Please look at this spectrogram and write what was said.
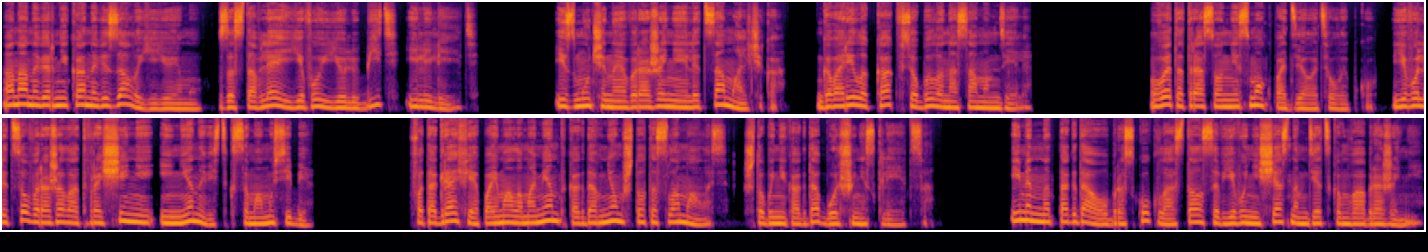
Она наверняка навязала ее ему, заставляя его ее любить и лелеять. Измученное выражение лица мальчика говорило, как все было на самом деле. В этот раз он не смог подделать улыбку. Его лицо выражало отвращение и ненависть к самому себе. Фотография поймала момент, когда в нем что-то сломалось, чтобы никогда больше не склеиться. Именно тогда образ куклы остался в его несчастном детском воображении.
